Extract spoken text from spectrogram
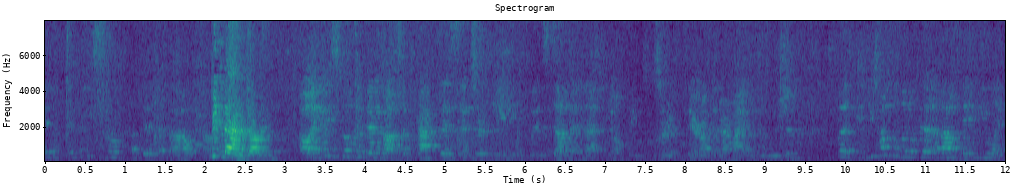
I know you spoke a bit about. Um, Bit louder, darling. Oh, I know you spoke a bit about the practice and sort of gaining wisdom and that, you know, things will sort of clear up in our mind with illusion. But could you talk a little bit about maybe like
